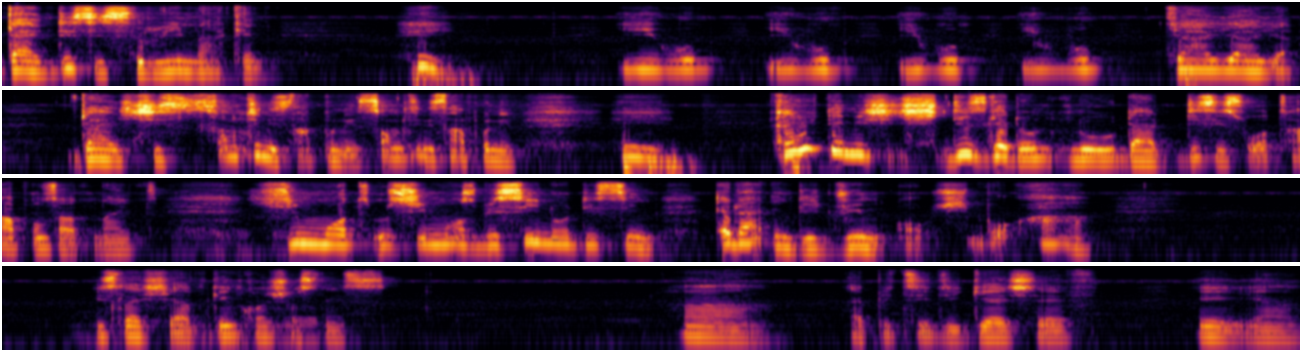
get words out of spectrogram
Guy, this is re-knocking. Hey, Iwom, Iwom, Iwom, Iwom. Yeah, yeah, yeah. Guys, she's something is happening. Something is happening. Hey, can you tell me she, she- this girl don't know that this is what happens at night? She must she must be seeing all this thing either in the dream or she but ah. It's like she have gained consciousness. Ah, I pity the girl self. Hey, yeah.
